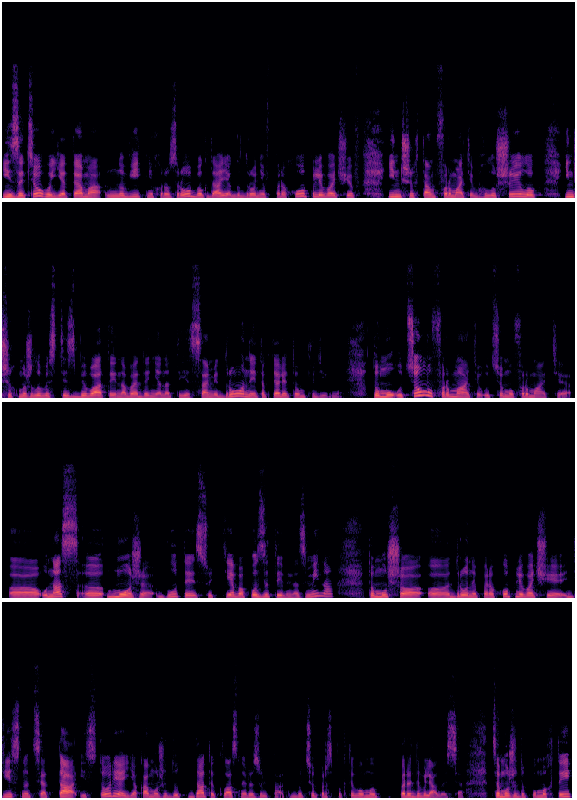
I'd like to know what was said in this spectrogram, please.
І за цього є тема новітніх розробок, да, як дронів-перехоплювачів, інших там форматів глушилок, інших можливостей збивати наведення на ті самі дрони і так далі. Тому подібне. Тому у цьому форматі, у цьому форматі е, у нас е, може бути суттєва позитивна зміна, тому що е, дрони-перехоплювачі дійсно це та історія, яка може дати класний результат. Бо цю перспективу ми передивлялися. Це може допомогти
